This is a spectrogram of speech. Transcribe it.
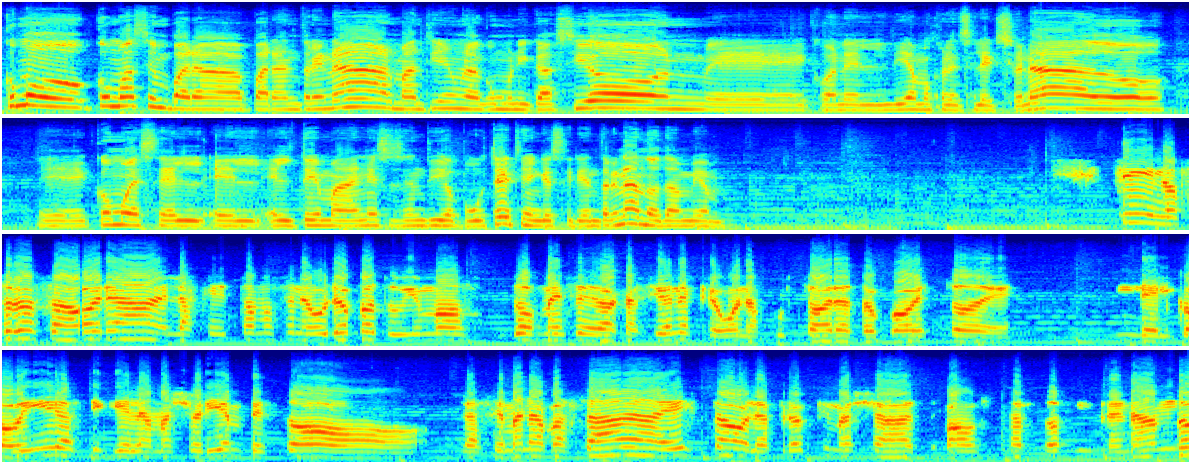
¿cómo, cómo hacen para, para entrenar? ¿Mantienen una comunicación eh, con el, digamos, con el seleccionado? Eh, ¿Cómo es el, el- el tema en ese sentido? Porque ustedes tienen que seguir entrenando también. Sí, nosotros ahora, las que estamos en Europa, tuvimos dos meses de vacaciones, que bueno, justo ahora tocó esto de del COVID, así que la mayoría empezó la semana pasada, esta o la próxima ya vamos a estar todos entrenando.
